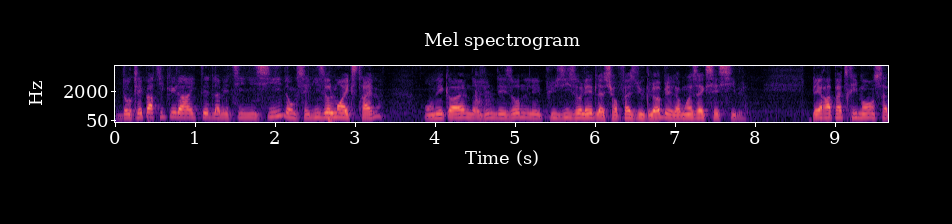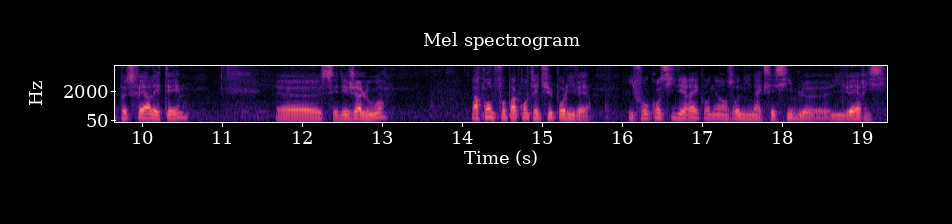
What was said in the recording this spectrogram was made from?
Donc les particularités de la médecine ici, donc c'est l'isolement extrême. On est quand même dans une des zones les plus isolées de la surface du globe et la moins accessible. Les rapatriements, ça peut se faire l'été. c'est déjà lourd. Par contre, il ne faut pas compter dessus pour l'hiver il faut considérer qu'on est en zone inaccessible euh, l'hiver ici.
